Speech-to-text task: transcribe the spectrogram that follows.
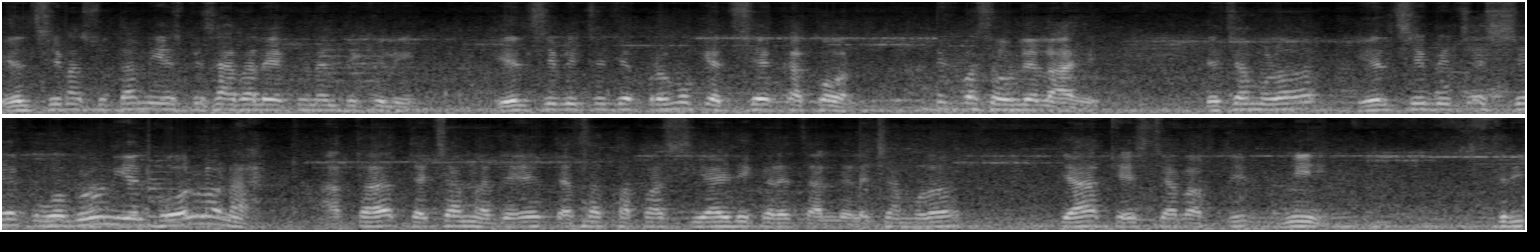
एल सी सुद्धा मी एस पी साहेबाला एक विनंती केली. एल सी बीचे जे प्रमुख आहेत शेख का बसवलेलं आहे. त्याच्यामुळं एल सी बीचे शेख वगळून येईल बोललो ना. आता त्याच्यामध्ये त्याचा तपास सी आय डीकडे चाललेला त्याच्यामुळं त्या केसच्या बाबतीत मी स्त्री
